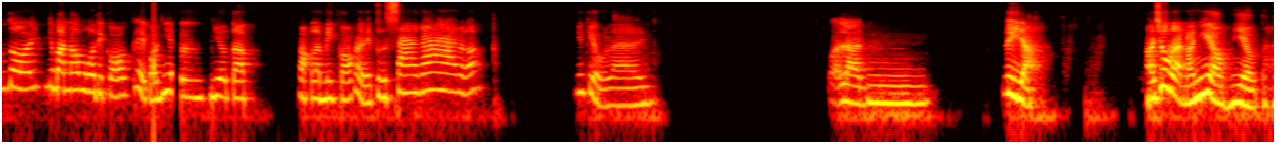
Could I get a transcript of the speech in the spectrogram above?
đúng rồi. Nhưng mà novel thì có thể có nhiều nhiều tập. Hoặc là mình có cả cái từ saga nữa. Như kiểu là gọi là gì nhỉ nói chung là nó nhiều nhiều tập.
